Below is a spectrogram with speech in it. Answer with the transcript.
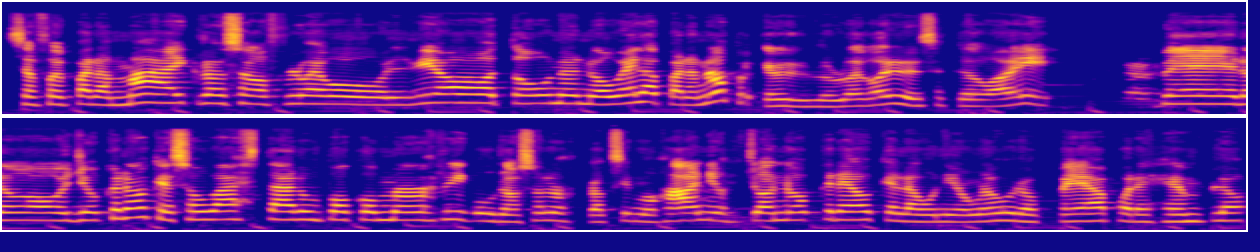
se fue para Microsoft, luego volvió, toda una novela para nada, porque luego se quedó ahí. Pero yo creo que eso va a estar un poco más riguroso en los próximos años. Yo no creo que la Unión Europea, por ejemplo,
